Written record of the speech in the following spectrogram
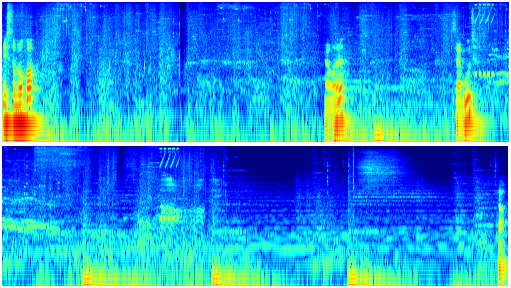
Nächster Worker. Jawohl. Sehr gut. Ja.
